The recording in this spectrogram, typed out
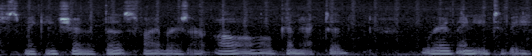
Just making sure that those fibers are all connected where they need to be.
